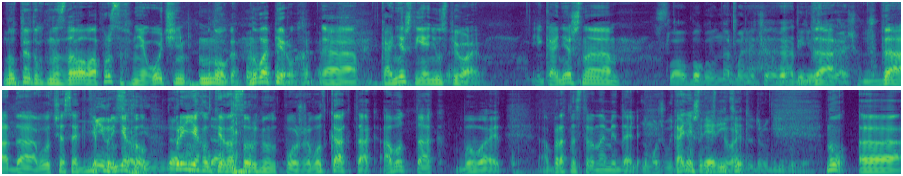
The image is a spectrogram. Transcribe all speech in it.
Ну, ты тут задавал вопросов мне очень много. Ну, во-первых, э, конечно, я не успеваю. И, конечно, Слава богу, он нормальный человек, А, ты не да, успеваешь. да, да. Вот сейчас я к тебе Минус приехал, один, да, приехал к да. тебе на 40 минут позже. Вот как так? А вот так бывает. Обратная сторона медали. Ну, может быть, Конечно, приоритеты другие были. Ну, э,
